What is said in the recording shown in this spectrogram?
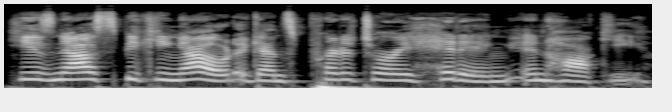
He is now speaking out against predatory hitting in hockey.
